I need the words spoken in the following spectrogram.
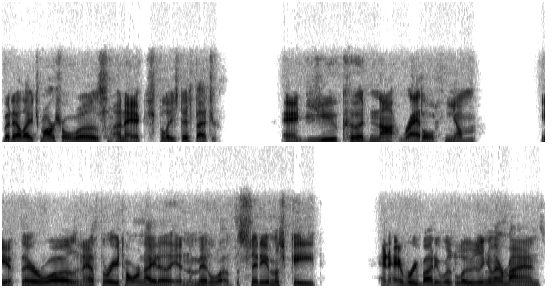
But L.H. Marshall was an ex police dispatcher and you could not rattle him. If there was an F3 tornado in the middle of the city of Mesquite and everybody was losing their minds,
